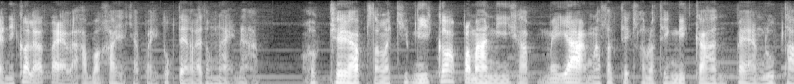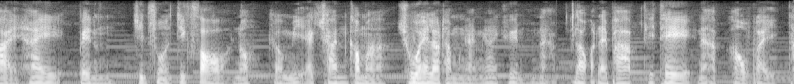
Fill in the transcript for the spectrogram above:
อันนี้ก็แล้วแต่ละครับว่าใครอยากจะไปตกแต่งอะไรตรงไหนนะครับ โอเคครับสำหรับคลิปนี้ก็ประมาณนี้ครับ ไม่ยากนะสำหรับเทคสำหรับเทคนิคการแปลงรูปถ่ายให้เป็นชิ้นส่วนจิ๊กซอว์เนาะก็มีแอคชั่นเข้ามาช่วยให้เราทำงานง่ายขึ้นนะครับ เราก็ได้ภาพเท่ๆนะครับ เอาไปท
